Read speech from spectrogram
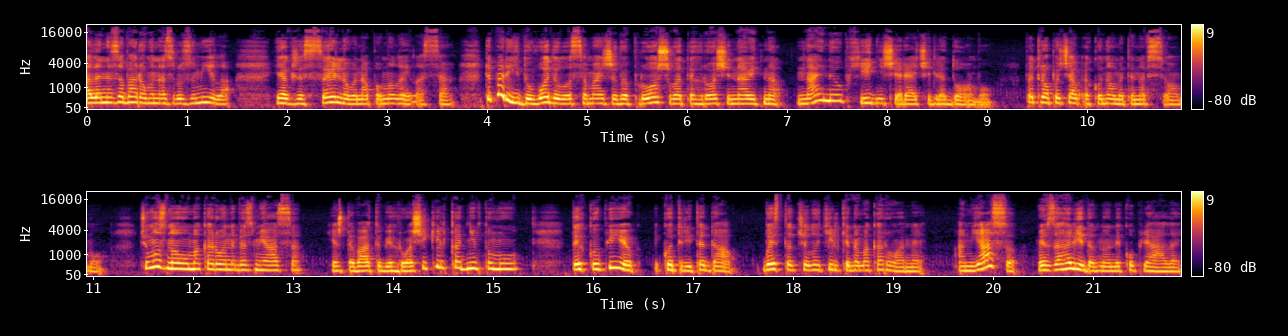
Але незабаром вона зрозуміла, як же сильно вона помилилася. Тепер їй доводилося майже випрошувати гроші навіть на найнеобхідніші речі для дому. Петро почав економити на всьому. Чому знову макарони без м'яса? Я ж давав тобі гроші кілька днів тому. Тих копійок, котрі ти дав, вистачило тільки на макарони, а м'ясо ми взагалі давно не купляли.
